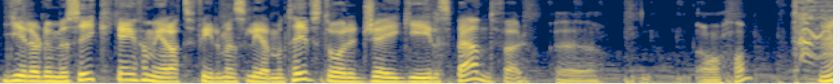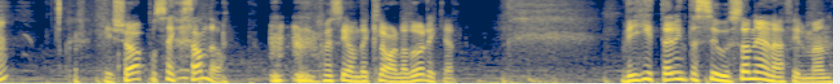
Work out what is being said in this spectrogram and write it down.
Gillar du musik kan jag informera att filmens ledmotiv står Jay Giles Band för. Eh, Jaha. Vi kör på sexan då. Får se om det klarnar då, Rickard. Vi hittar inte Susan i den här filmen,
